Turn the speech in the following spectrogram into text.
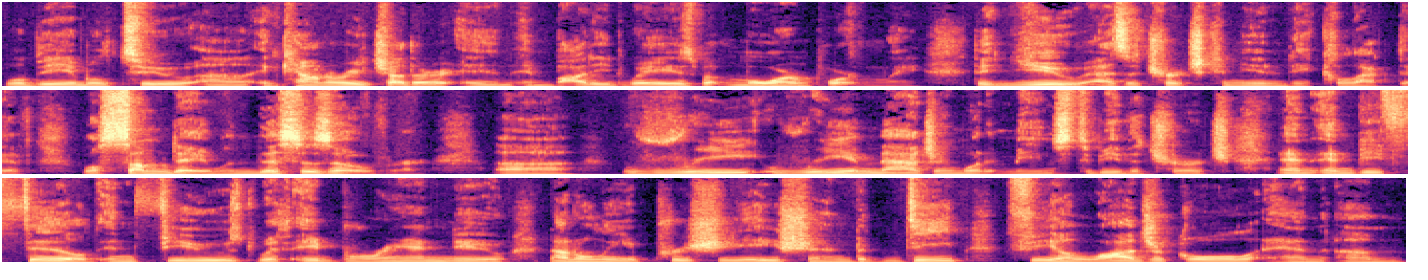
will be able to uh, encounter each other in embodied ways, but more importantly, that you as a church community collective will someday, when this is over, uh, re reimagine what it means to be the church and, and be filled, infused with a brand new, not only appreciation, but deep theological and um,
